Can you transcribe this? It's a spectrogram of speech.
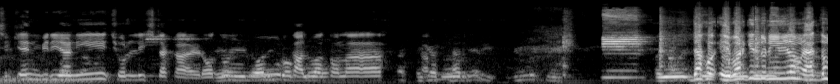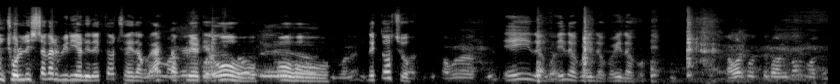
চিকেন বিরিয়ানি চল্লিশ টাকায় রতনপুর কালুয়াতলা দেখো এবার কিন্তু নিয়ে নিলাম একদম চল্লিশ টাকার বিরিয়ানি দেখতে পাচ্ছ? এই দেখো একটা প্লেটে ও ও হো দেখতে পাচ্ছ। এই দেখো এই দেখো এই দেখো এই দেখো। খাবার করতে বান কর মাকে।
